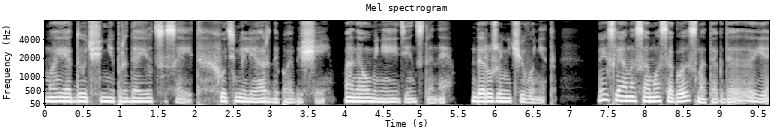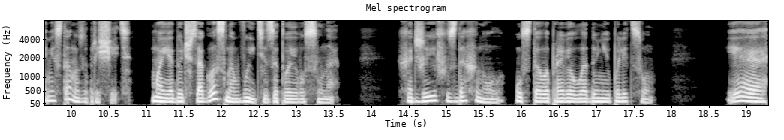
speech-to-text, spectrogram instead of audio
«Моя дочь не продается, Саид, хоть миллиарды пообещай. Она у меня единственная. Дороже ничего нет. Но если она сама согласна, тогда я не стану запрещать. Моя дочь согласна выйти за твоего сына?» Хаджиев вздохнул, устало провел ладонью по лицу. «Я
